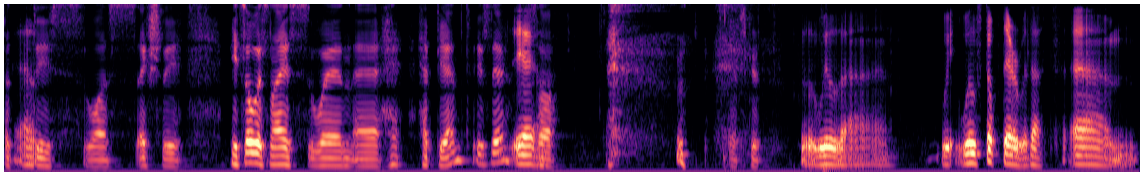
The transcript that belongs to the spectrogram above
But Yeah. this was actually. It's always nice when uh, ha- happy end is there. Yeah. So that's good. we'll we'll, uh, we, we'll stop there with that. Um,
